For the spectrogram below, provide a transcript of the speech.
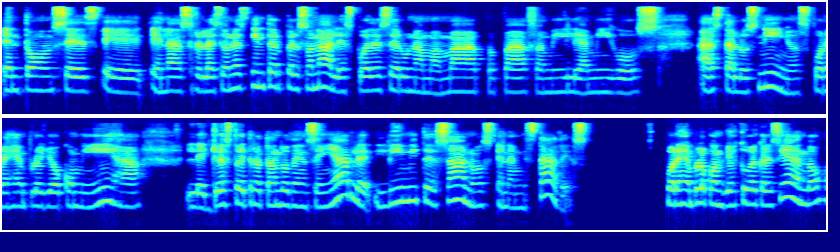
Entonces, eh, en las relaciones interpersonales puede ser una mamá, papá, familia, amigos, hasta los niños. Por ejemplo, yo con mi hija, le, yo estoy tratando de enseñarle límites sanos en amistades. Por ejemplo, cuando yo estuve creciendo,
